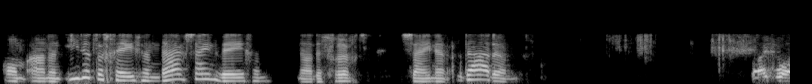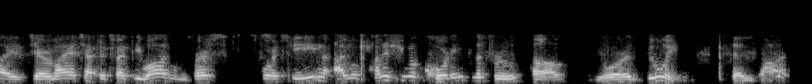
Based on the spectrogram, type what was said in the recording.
om aan een ieder te geven naar zijn wegen, naar de vrucht zijner daden. Likewise, Jeremiah chapter 21, verse 14, I will punish you according to the fruit of your doing, says God.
